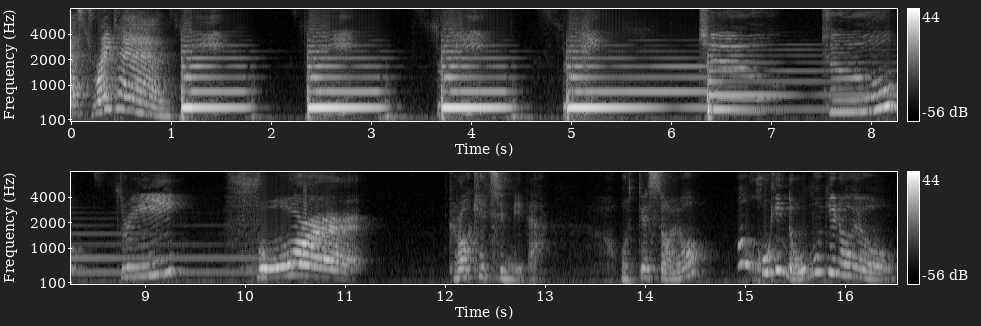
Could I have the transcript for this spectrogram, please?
Rest. Right hand. Three, three, three, three. Two, two, three, four. 그렇게 칩니다. 어땠어요? 어, 곡이 너무 길어요.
